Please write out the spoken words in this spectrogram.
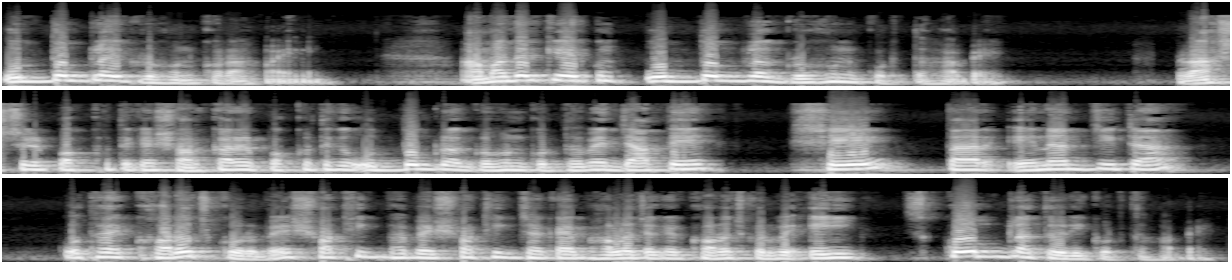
উদ্যোগলাই গ্রহণ করা হয়নি। আমাদেরকে এরকম উদ্যোগলা গ্রহণ করতে হবে। রাষ্ট্রের পক্ষ থেকে, সরকারের পক্ষ থেকে উদ্যোগরা গ্রহণ করতে হবে যাতে সে তার এনার্জিটা কোথায় খরচ করবে, সঠিকভাবে, সঠিক জায়গায়, ভালো জায়গায় খরচ করবে, এই স্কোপগুলা তৈরি করতে হবে।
